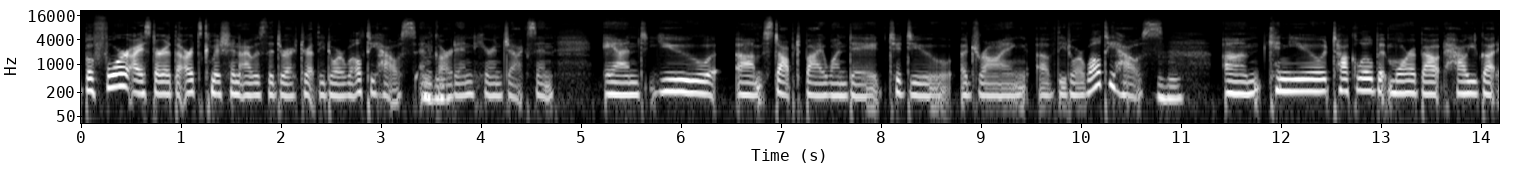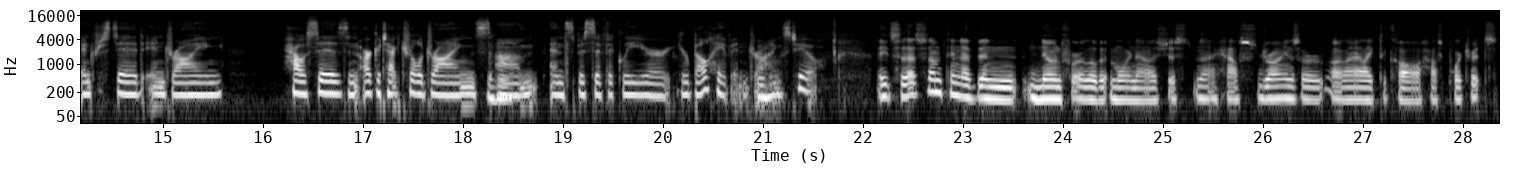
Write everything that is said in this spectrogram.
before I started the Arts Commission, I was the director at the Eudora Welty House and mm-hmm. Garden here in Jackson. And you um, stopped by one day to do a drawing of the Eudora Welty House. Mm-hmm. Um, can you talk a little bit more about how you got interested in drawing houses and architectural drawings, Mm-hmm. um, and specifically your your Belhaven drawings too. So that's something I've been known for a little bit more now. Is just uh, house drawings, or, or what I like to call house portraits,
